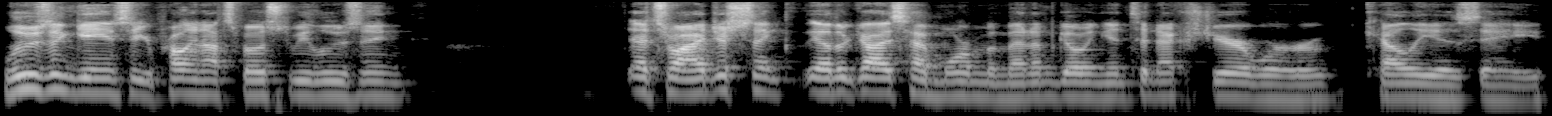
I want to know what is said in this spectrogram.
losing games that you're probably not supposed to be losing. That's why I just think the other guys have more momentum going into next year. Where Kelly is a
